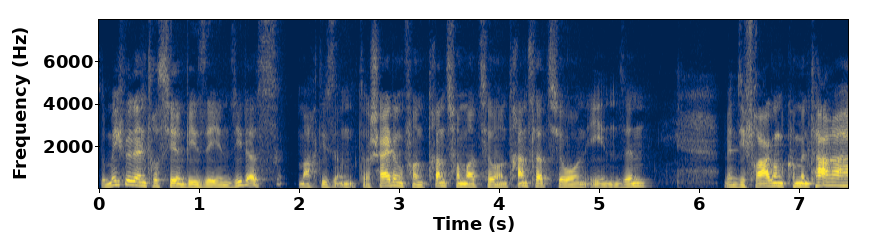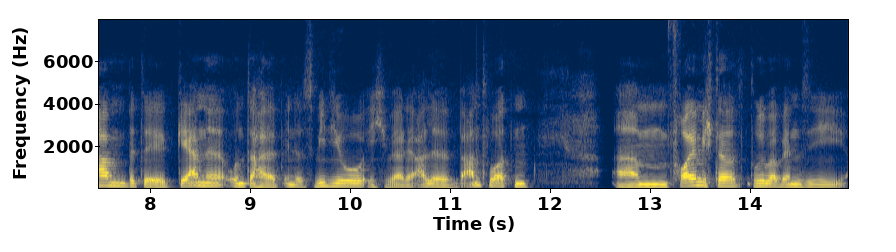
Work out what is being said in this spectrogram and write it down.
So, mich würde interessieren, wie sehen Sie das? Macht diese Unterscheidung von Transformation und Translation Ihnen Sinn? Wenn Sie Fragen und Kommentare haben, bitte gerne unterhalb in das Video. Ich werde alle beantworten. Ähm, freue mich darüber, wenn Sie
